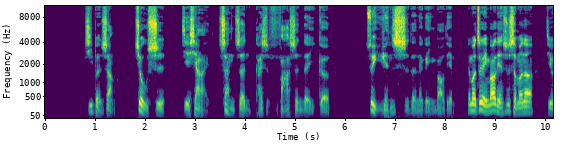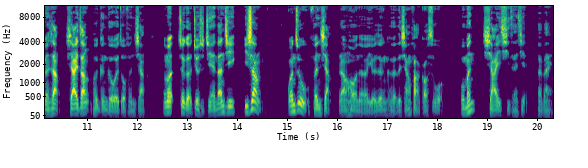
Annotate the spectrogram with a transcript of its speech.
基本上就是接下来战争开始发生的一个最原始的那个引爆点。那么这个引爆点是什么呢？基本上下一章会跟各位做分享。那么这个就是今天单集。以上关注分享，然后呢有任何的想法告诉我。我们下一期再见，拜拜。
